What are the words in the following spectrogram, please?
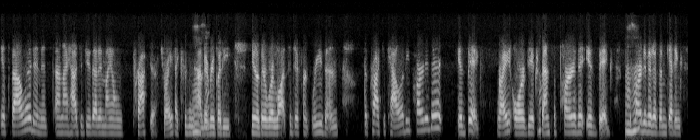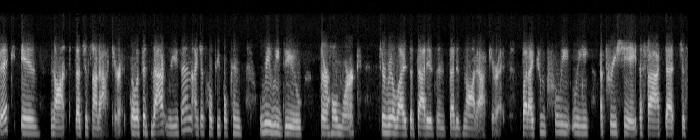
It's valid, and it's and I had to do that in my own practice. Right, I couldn't have Mhm. everybody. You know, there were lots of different reasons. The practicality part of it is big, right? Or the expensive part of it is big. The Mhm. part of it of them getting sick is not. That's just not accurate. So if it's that reason, I just hope people can really do their homework to realize that that isn't that is not accurate but I completely appreciate the fact that just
